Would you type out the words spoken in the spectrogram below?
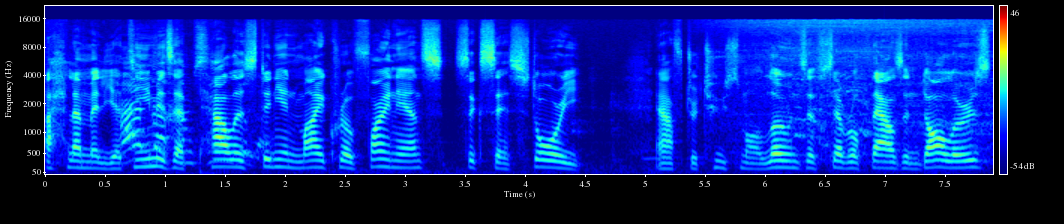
Ahlam Al Yatim is a Palestinian microfinance success story. After two small loans of several thousand dollars,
